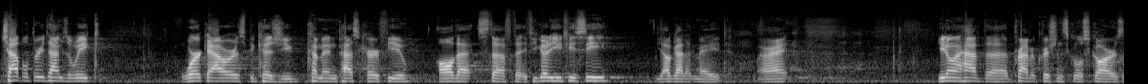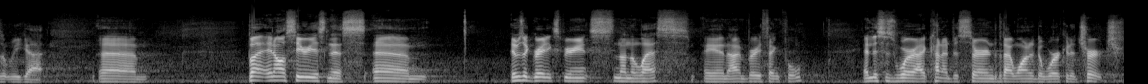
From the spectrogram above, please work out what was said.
chapel three times a week, work hours because you come in past curfew, all that stuff that if you go to UTC, y'all got it made. All right? You don't have the private Christian school scars that we got. Um, but in all seriousness, um, it was a great experience nonetheless, and I'm very thankful. And this is where I kind of discerned that I wanted to work at a church.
